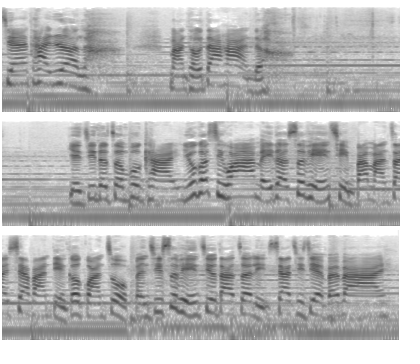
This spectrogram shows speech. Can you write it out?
今天太热了。满头大汗的，眼睛都睁不开。如果喜欢阿梅的视频，请帮忙在下方点个关注。本期视频就到这里，下期见，拜拜。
